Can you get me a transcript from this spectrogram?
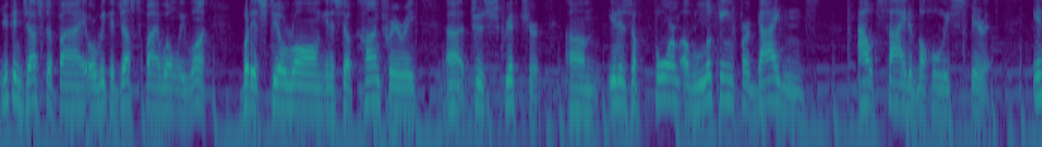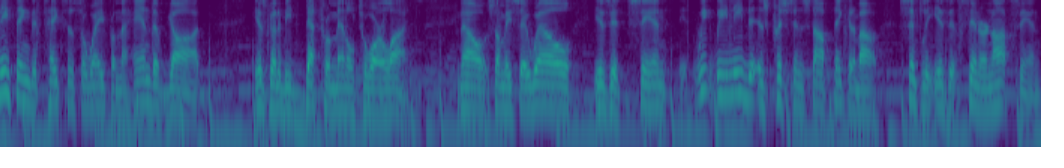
you can justify, or we could justify what we want, but it's still wrong and it's still contrary uh, to Scripture. Um, it is a form of looking for guidance outside of the Holy Spirit. Anything that takes us away from the hand of God is going to be detrimental to our life. Now, some may say, well, is it sin? We, we need to, as Christians, stop thinking about simply is it sin or not sin,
